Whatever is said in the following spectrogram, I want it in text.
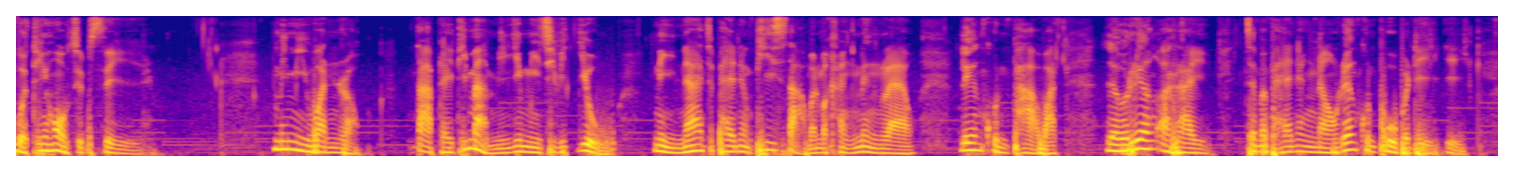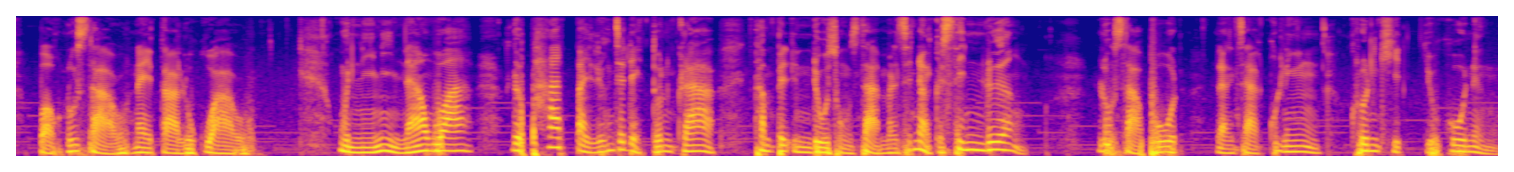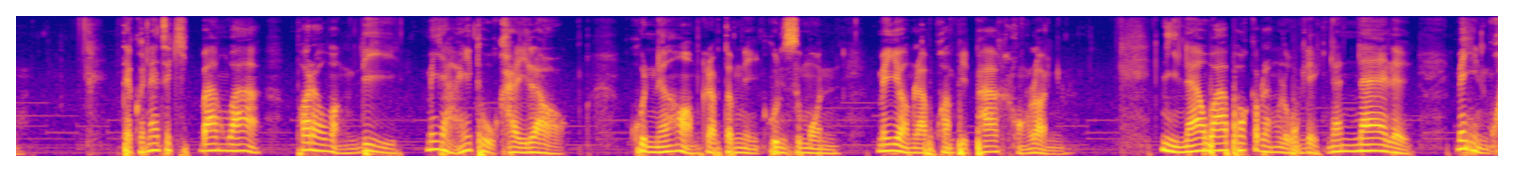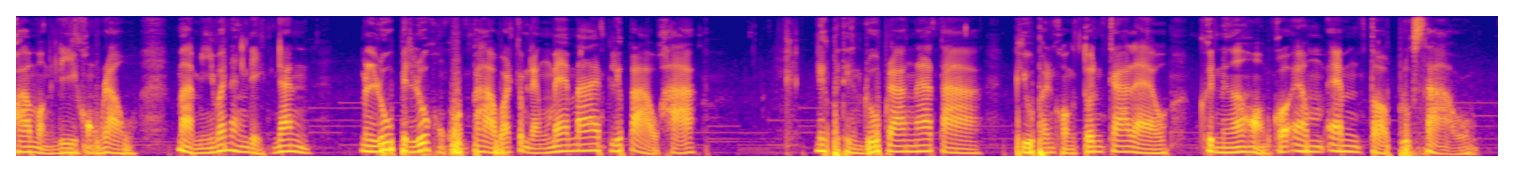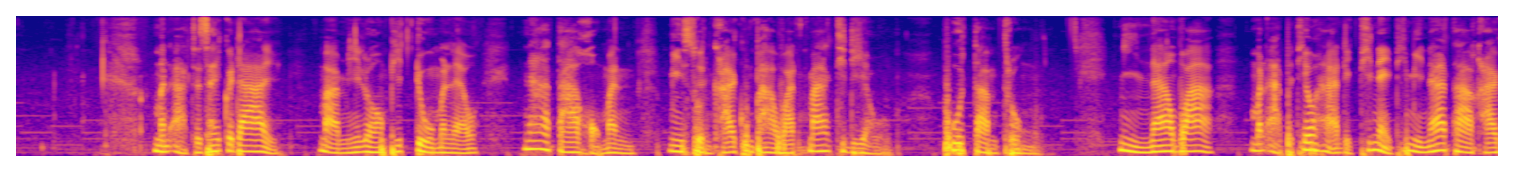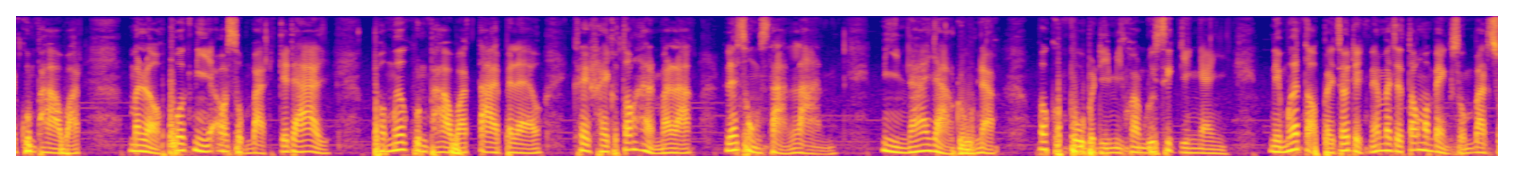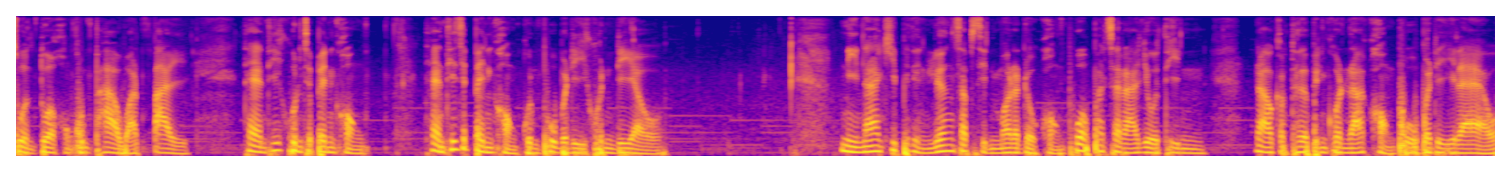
บทที่ 64 ไม่มีวันหรอกตราบใดที่หมามียังมีชีวิตอยู่ หนีน่าจะแพ้หนึ่งพี่สาวมันมาครั้งหนึ่งแล้ว เรื่องคุณภาวัตแล้วเรื่องอะไรจะมาแพ้นางเนาเรื่องคุณภูบดีอีก บอกลูกสาวในตาลุกวาว วันนี้นี่น่าว่าเราพลาดไปเรื่องเจะเด็กต้นกล้าทำเป็นอ็นดูสงสารมันสักหน่อยก็สิ้นเรื่อง ลูกสาวพูดหลังจากนิ่งครุ่นคิดอยู่คู่หนึ่ง แต่ก็น่าจะคิดบ้างว่า เพราะเราหวังดีไม่อยากให้ถูกใครหลอก คุณเนื้อหอมกลับตำหนิคุณสุมนไม่ยอมรับความผิดพลาดของหล่อน หนีหน้าว่าพ่อกำลังหลงเด็กนั่นแน่เลย ไม่เห็นความหวังดีของเรา หมามีว่านางเด็กนั่น มันลูกเป็นลูกของคุณพาวัดกำลังแม่ไม้หรือเปล่าคะ นึกไปถึงรูปร่างหน้าตา ผิวพรรณของต้นกล้าแล้ว คือเนื้อหอมก็แอมแอมตอบลูกสาว มันอาจจะใช่ก็ได้หมามีลองพิจดูมันแล้ว หน้าตาของมันมีส่วนคล้ายคุณพาวัดมากทีเดียว พูดตามตรง นี่น่าว่ามันอาจไปเที่ยวหาเด็กที่ไหนที่มีหน้าตาคล้ายคุณพาวัดมาหลอกพวกนี้เอาสมบัติก็ได้ เพราะเมื่อคุณพาวัดตายไปแล้ว ใครๆก็ต้องหันมารักและสงสารหลาน นี่น่าอยากรู้นัก ว่าคุณปูบดีมีความรู้สึกยังไง ในเมื่อต่อไปเจ้าเด็กนั้นมันจะต้องมาแบ่งสมบัติส่วนตัวของคุณพาวัดไป แทนที่คุณจะเป็นของแทนที่จะเป็นของคุณภูบดีคนเดียว นีน่าคิดไปถึงเรื่องทรัพย์สินมรดกของพวกพัชราโยธิน เรากับเธอเป็นคนรักของภูบดีแล้ว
